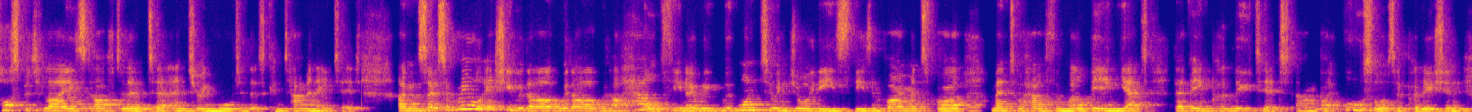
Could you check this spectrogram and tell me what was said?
hospitalised after to entering water that's contaminated. Um, so it's a real issue with our with our with our health. You know, we, we want to enjoy these these environments for our mental health and well-being, yet they're being polluted um, by all sorts of pollution,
